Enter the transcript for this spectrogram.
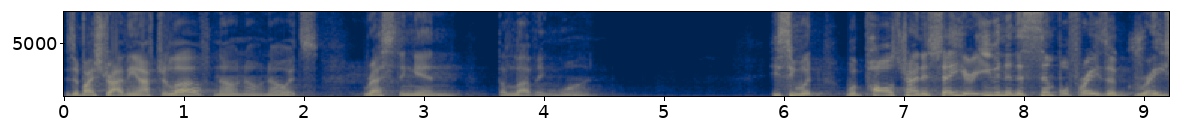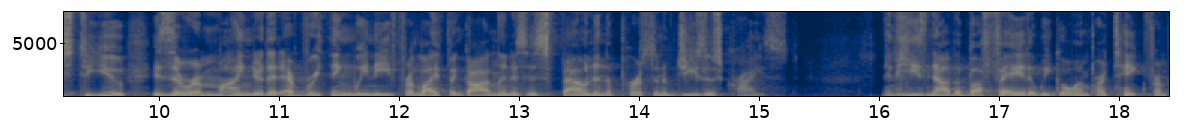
Is it by striving after love? No, no, no. It's resting in the loving one. You see, what, what Paul's trying to say here, even in the simple phrase of grace to you, is a reminder that everything we need for life and godliness is found in the person of Jesus Christ. And he's now the buffet that we go and partake from.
